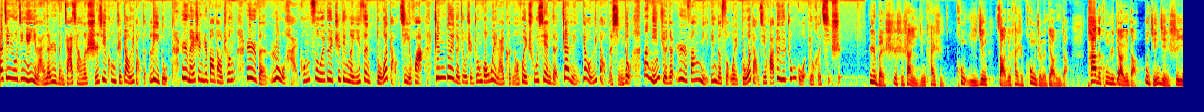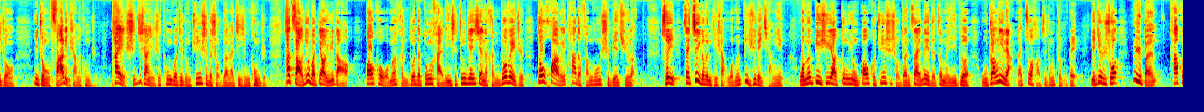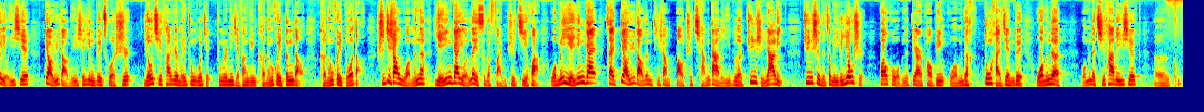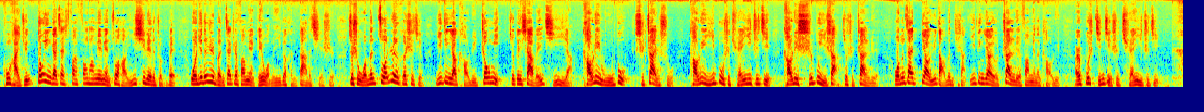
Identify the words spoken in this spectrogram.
那进入今年以来呢，日本加强了实际控制钓鱼岛的力度。日媒甚至报道称，日本陆海空自卫队制定了一份夺岛计划，针对的就是中国未来可能会出现的占领钓鱼岛的行动。那您觉得日方拟定的所谓夺岛计划对于中国有何启示？日本事实上已经开始控，已经早就开始控制了钓鱼岛。它的控制钓鱼岛不仅仅是一种一种法理上的控制。它也实际上也是通过这种军事的手段来进行控制。它早就把钓鱼岛，包括我们很多的东海的一些中间线的很多位置，都划为它的防空识别区了。所以在这个问题上，我们必须得强硬，我们必须要动用包括军事手段在内的这么一个武装力量来做好这种准备。也就是说，日本它会有一些钓鱼岛的一些应对措施，尤其他认为中国解中国人民解放军可能会登岛，可能会夺岛。实际上，我们呢也应该有类似的反制计划。我们也应该在钓鱼岛问题上保持强大的一个军事压力、军事的这么一个优势。包括我们的第二炮兵、我们的东海舰队、我们的我们的其他的一些呃空空海军，都应该在方方方面面做好一系列的准备。我觉得日本在这方面给我们一个很大的启示，就是我们做任何事情一定要考虑周密，就跟下围棋一样，考虑五步是战术。考虑一步是权宜之计，考虑十步以上就是战略。我们在钓鱼岛问题上一定要有战略方面的考虑，而不是仅仅是权宜之计。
